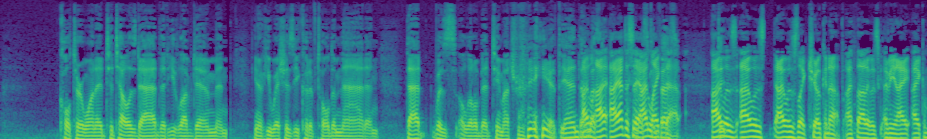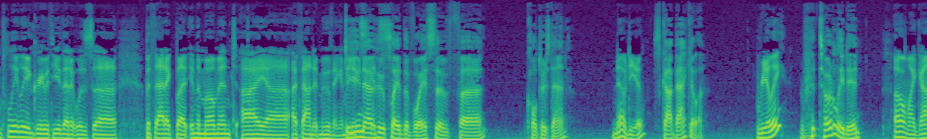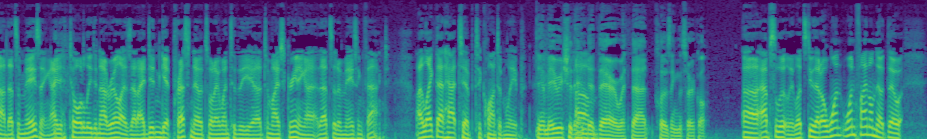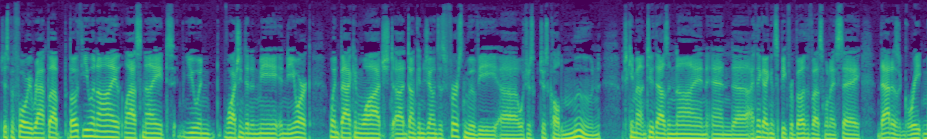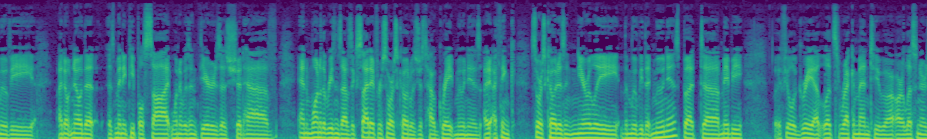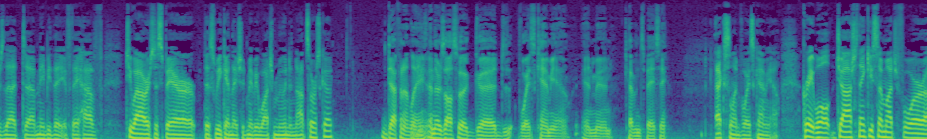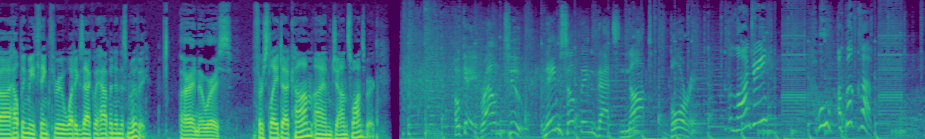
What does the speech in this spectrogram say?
Colter wanted to tell his dad that he loved him, and you know, he wishes he could have told him that, and that was a little bit too much for me at the end. I, must- I, I have to say, I, must like that. I Did- was, I was, I was like choking up. I thought it was. I mean, I, I completely agree with you that it was uh, pathetic, but in the moment, I, uh, I found it moving. I mean, Do you know who played the voice of uh, Colter's dad? No, do you Scott Bakula. really? totally, dude. Oh my god, that's amazing! I totally did not realize that. I didn't get press notes when I went to the uh, to my screening. I, that's an amazing fact. I like that hat tip to Quantum Leap. Yeah, maybe we should end Um, it there with that closing the circle. Uh, absolutely. Let's do that. Oh, one one final note though, just before we wrap up. Both you and I last night, you in Washington and me in New York, went back and watched uh, Duncan Jones's first movie, uh, which was just called Moon, which came out in 2009. And uh, I think I can speak for both of us when I say that is a great movie. I don't know that as many people saw it when it was in theaters as should have. And one of the reasons I was excited for Source Code was just how great Moon is. I, I think Source Code isn't nearly the movie that Moon is, but uh, maybe if you'll agree, uh, let's recommend to our, our listeners that uh, maybe they, if they have two hours to spare this weekend, they should maybe watch Moon and not Source Code. Definitely. And there's also a good voice cameo in Moon, Kevin Spacey. Excellent voice cameo. Great. Well, Josh, thank you so much for uh, helping me think through what exactly happened in this movie. All right, no worries. For Slate.com, I'm John Swansburg. Okay, round two. Name something that's not boring. A laundry? Ooh, a book club.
